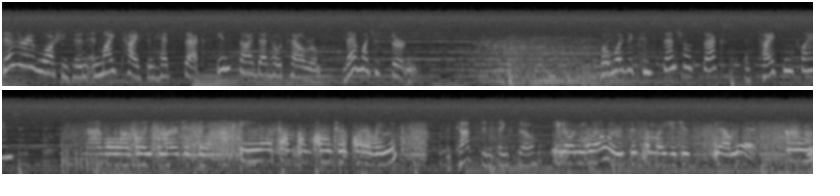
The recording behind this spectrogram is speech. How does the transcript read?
Desiree Washington and Mike Tyson had sex inside that hotel room. That much is certain. But was it consensual sex, as Tyson claims? 911 police emergency. Yes, I'm, I'm calling to report a rape. The cops didn't think so. You know him well, or is this somebody you just now met? Um,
